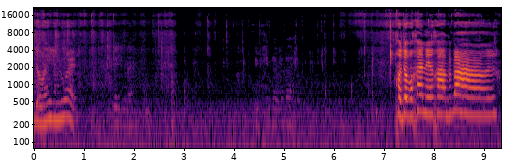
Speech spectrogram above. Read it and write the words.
เดี๋ยวให้ฉันด้วยขอจบมาแค่นี้ค่ะ บ๊ายบาย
